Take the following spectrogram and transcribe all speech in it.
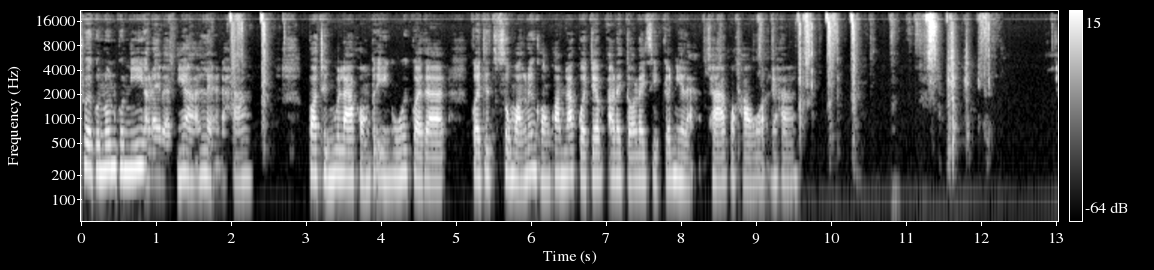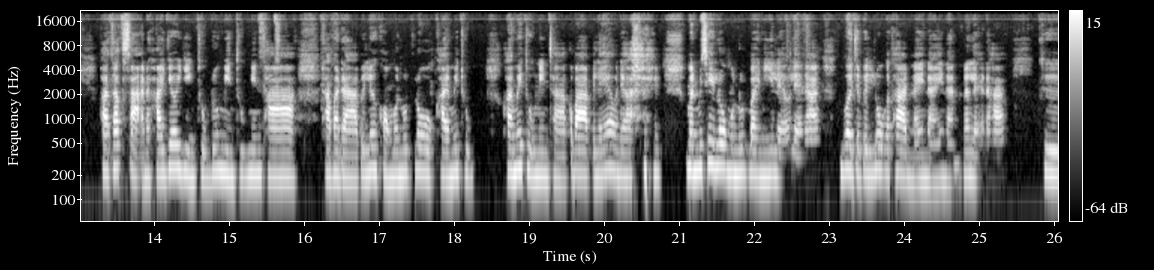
ช่วยคนนู้นคนนี้อะไรแบบนี้นั่นแหละนะคะพอถึงเวลาของตัวเองโอ้ยกว่าจะกว่าจะสมหวังเรื่องของความรักกว่าจะอะไรต่ออะไรเสร็จก็เนี่ยแหละ ช้ากว่าเขาอะนะคะ พระทักษะนะคะ เย่อหยิ่งถูกดูหมิ่นถูกนินทา ธรรมดาเป็นเรื่องของมนุษย์โลกใครไม่ถูกใครไม่ถูกนินทาก็บ้าไปแล้วเนี่ยมันไม่ใช่โลกมนุษย์ใบนี้แล้วแหละนะคะว่าจะเป็นโลกธาตุไหนๆนั้นนั่นแหละนะคะ คือ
